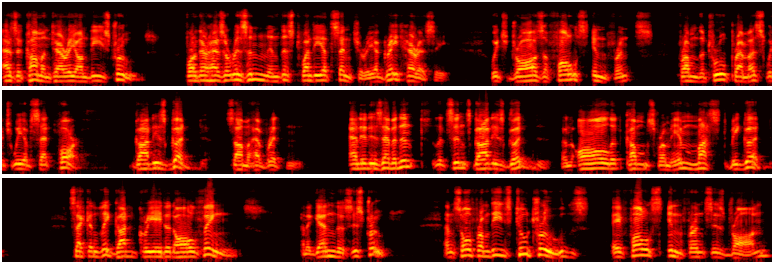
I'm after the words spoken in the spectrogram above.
as a commentary on these truths, for there has arisen in this twentieth century a great heresy, which draws a false inference from the true premise which we have set forth. God is good, some have written, and it is evident that since God is good, and all that comes from him must be good. Secondly, God created all things, and again this is truth. And so from these two truths a false inference is drawn,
